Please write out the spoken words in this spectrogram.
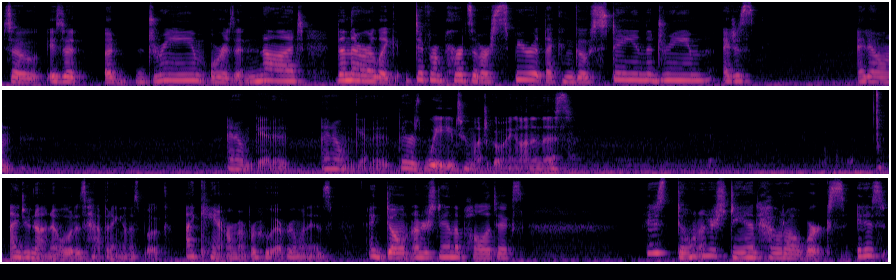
So is it a dream or is it not? Then there are like different parts of our spirit that can go stay in the dream. I just I don't I don't get it. I don't get it. There's way too much going on in this. I do not know what is happening in this book. I can't remember who everyone is. I don't understand the politics. I just don't understand how it all works. It is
